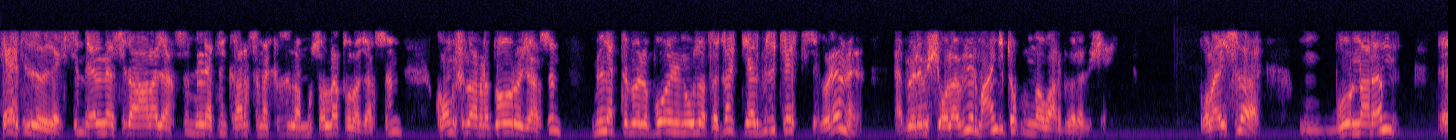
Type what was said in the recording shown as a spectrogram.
tehdit edeceksin, eline silah alacaksın, milletin karısına kızıyla musallat olacaksın, komşularını doğuracaksın. Millet de böyle boynunu uzatacak, gel bizi kes diyecek öyle mi? Ya böyle bir şey olabilir mi? Hangi toplumda var böyle bir şey? Dolayısıyla bunların e,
